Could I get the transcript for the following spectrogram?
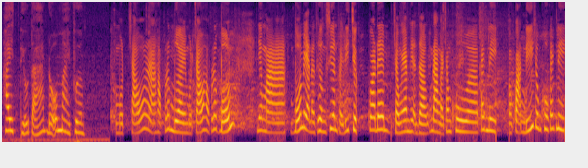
hay thiếu tá Đỗ Mai Phương một cháu là học lớp 10, một cháu học lớp 4. Nhưng mà bố mẹ là thường xuyên phải đi trực qua đêm. Chồng em hiện giờ cũng đang ở trong khu ờ, cách ly, quản lý trong khu cách ly.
